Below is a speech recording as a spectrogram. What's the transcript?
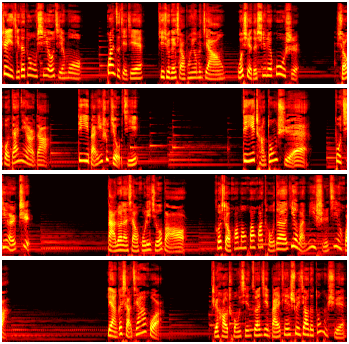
这一集的《动物西游》节目，罐子姐姐继续给小朋友们讲我写的系列故事《小狗丹尼尔》的第一百一十九集。第一场冬雪不期而至，打乱了小狐狸九宝和小花猫花花头的夜晚觅食计划。两个小家伙只好重新钻进白天睡觉的洞穴。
